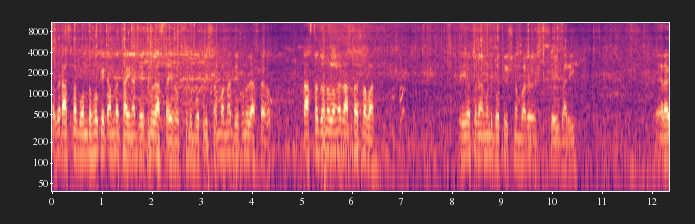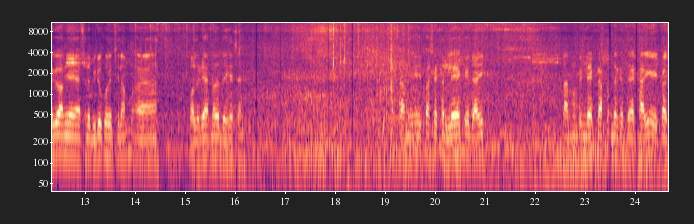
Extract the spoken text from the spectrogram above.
তবে রাস্তা বন্ধ হোক, এটা আমরা চাই না, যে কোনো রাস্তায় হোক। শুধু বত্রিশ নম্বর না, যে কোনো রাস্তায় হোক। রাস্তা জনগণের রাস্তা সবার। এই হচ্ছে ধানমন্ডি বত্রিশ নম্বরের সেই বাড়ি। এর আগেও আমি আসলে ভিডিও করেছিলাম অলরেডি আপনারা দেখেছেন। আচ্ছা, আমি এই পাশে একটা লেকে যাই। ধানমন্ডির লেকটা আপনাদেরকে দেখাই এই পাশ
